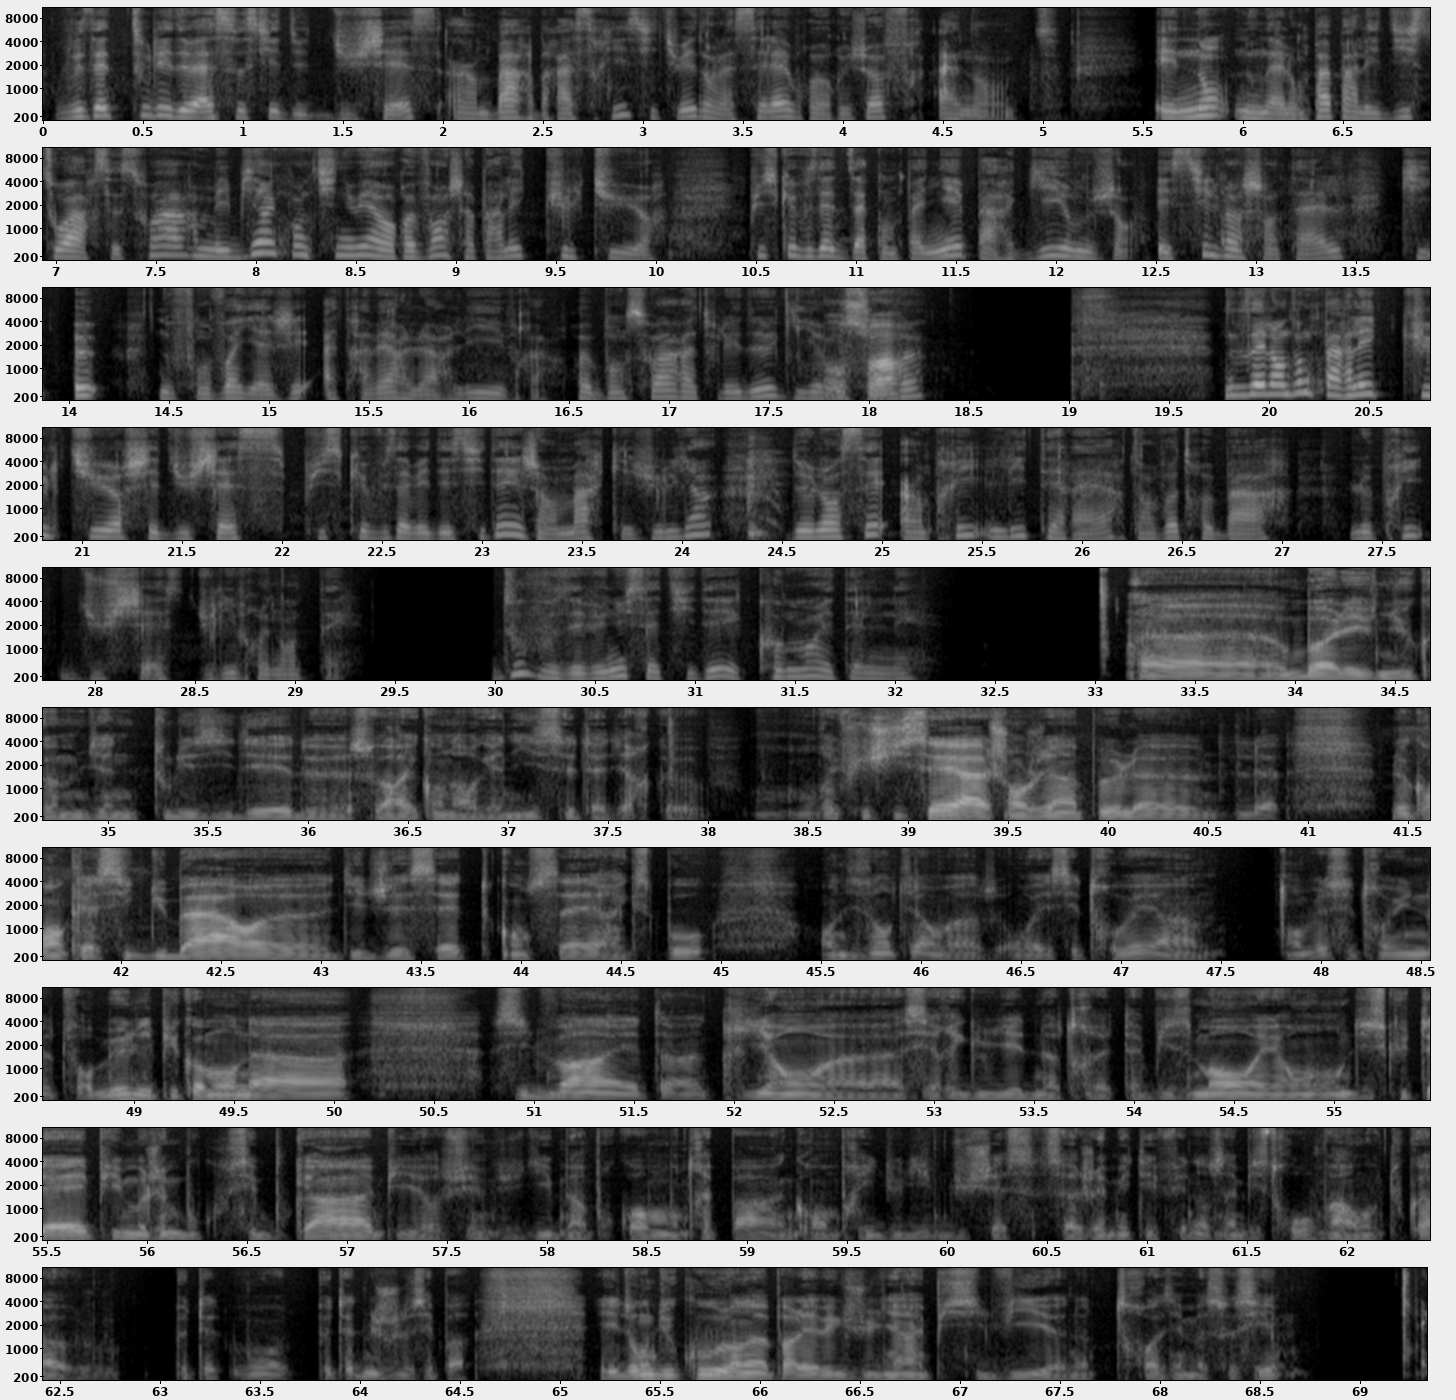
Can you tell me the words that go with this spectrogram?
Vous êtes tous les deux associés de Duchesse, un bar-brasserie situé dans la célèbre rue Joffre à Nantes. Et non, nous n'allons pas parler d'histoire ce soir, mais bien continuer en revanche à parler culture, puisque vous êtes accompagnés par Guillaume Jean et Sylvain Chantal, qui, eux, nous font voyager à travers leurs livres. Rebonsoir à tous les deux, Guillaume Bonsoir. Nous allons donc parler culture chez Duchesse, puisque vous avez décidé, Jean-Marc et Julien, de lancer un prix littéraire dans votre bar, le prix Duchesse du livre nantais. D'où vous est venue cette idée et comment est-elle née? Euh, bah, elle est venue comme viennent toutes les idées de soirées qu'on organise, c'est-à-dire que on réfléchissait à changer un peu le, grand classique du bar, euh, DJ set, concert, expo, en disant tiens, on va, on va essayer de trouver un, on va essayer de trouver une autre formule. Et puis comme on a Sylvain est un client euh, assez régulier de notre établissement et on, discutait. Et puis moi j'aime beaucoup ses bouquins. Et puis euh, je me suis dit ben pourquoi on ne montrait pas un grand prix du livre Duchesse? Ça n'a jamais été fait dans un bistrot. Enfin en tout cas peut-être peut-être mais je ne sais pas. Et donc du coup on a parlé avec Julien et puis Sylvie, euh, notre troisième associé.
